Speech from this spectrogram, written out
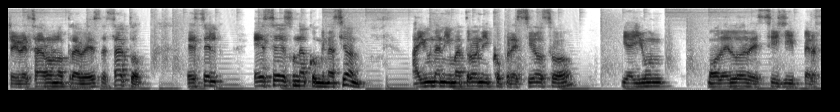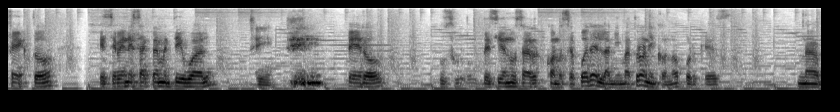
regresaron otra vez. Exacto, es el, esa es una combinación. Hay un animatrónico precioso y hay un modelo de CG perfecto que se ven exactamente igual. Sí. Pero pues, decían usar cuando se puede el animatrónico, ¿no? Porque es una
